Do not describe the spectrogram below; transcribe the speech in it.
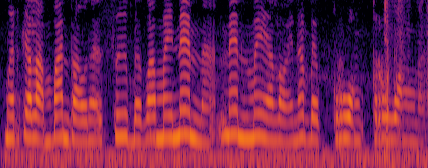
เหมือนกระหล่ำบ้านเรานะซื้อแบบว่าไม่แน่นนะแน่นไม่อร่อยนะแบบกรวงกรวงนะ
